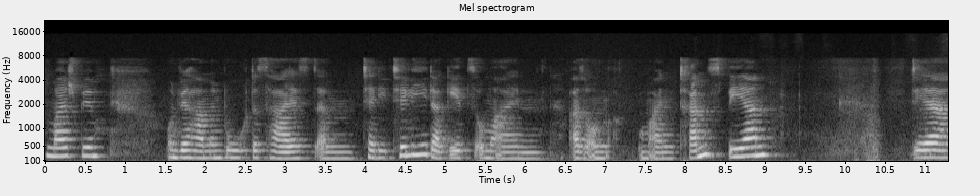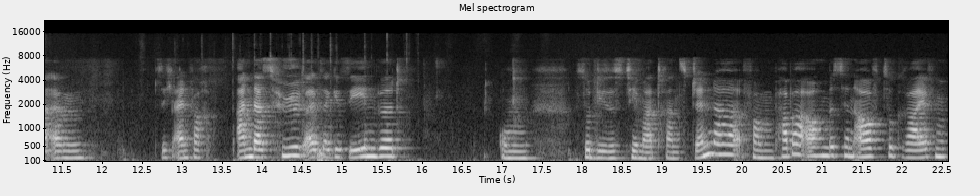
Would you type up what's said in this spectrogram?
zum Beispiel. Und wir haben ein Buch, das heißt ähm, Teddy Tilly. Da geht es um einen, also um, um einen Transbären, der ähm, sich einfach anders fühlt, als er gesehen wird. Um so dieses Thema Transgender vom Papa auch ein bisschen aufzugreifen.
